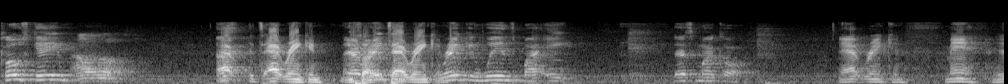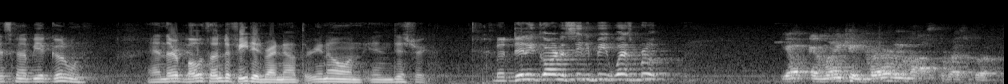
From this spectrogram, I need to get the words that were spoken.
Close game. I don't know. at, it's at Rankin. I'm Yeah, sorry, it's at Rankin. Rankin wins by eight. That's my call. At Rankin. Man, it's gonna be a good one. And they're both undefeated right now, three and zero in, in district. But didn't Garden City beat Westbrook? Yep, and Rankin barely lost to Westbrook.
